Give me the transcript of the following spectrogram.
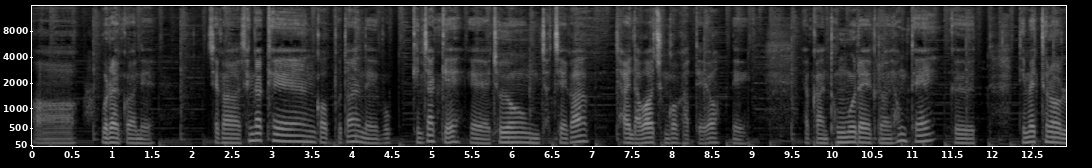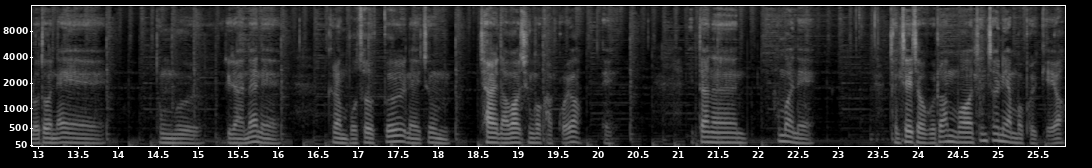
어, 뭐랄까 네, 제가 생각한 것보다 네, 뭐 괜찮게 예, 조형 자체가 잘 나와준 것 같아요. 네, 약간 동물의 그런 형태, 그 디메트로 로돈의 동물이라는 네, 그런 모습을 네, 좀 잘 나와준 것 같고요. 네, 일단은 한번 네, 전체적으로 한번 천천히 한번 볼게요.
